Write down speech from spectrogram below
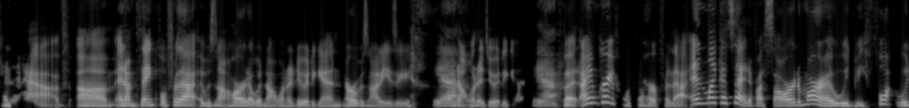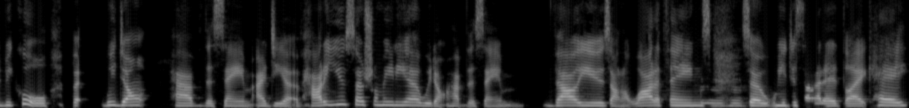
Can have. Um, and I'm thankful for that. It was not hard. I would not want to do it again, or it was not easy. yeah not want to do it again. yeah But I am grateful to her for that. And like I said, if I saw her tomorrow, we'd be we'd be cool. But we don't have the same idea of how to use social media. We don't have the same values on a lot of things. Mhm. So we decided like, hey,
